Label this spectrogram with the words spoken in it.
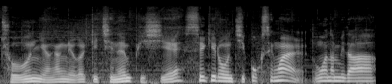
좋은 영향력을 끼치는 B씨의 슬기로운 집콕 생활 응원합니다.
